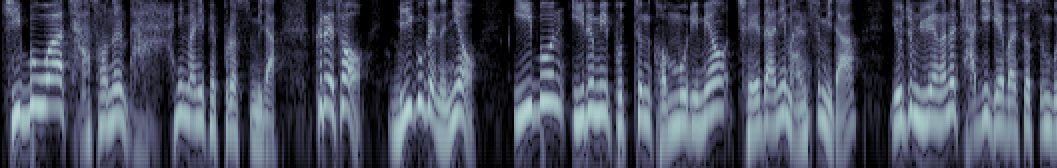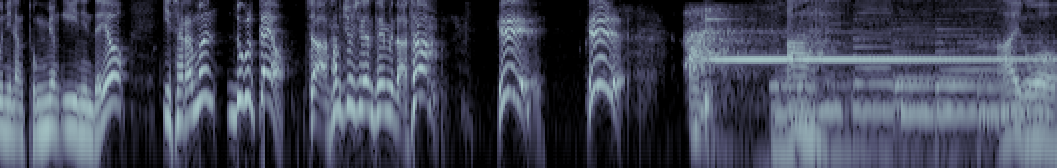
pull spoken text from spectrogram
기부와 자선을 많이 많이 베풀었습니다. 그래서 미국에는요, 이분 이름이 붙은 건물이며 재단이 많습니다. 요즘 유행하는 자기 개발서 쓴 분이랑 동명이인인데요. 이 사람은 누굴까요? 자, 3초 시간 드립니다. 3, 1, 1! 아이고.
